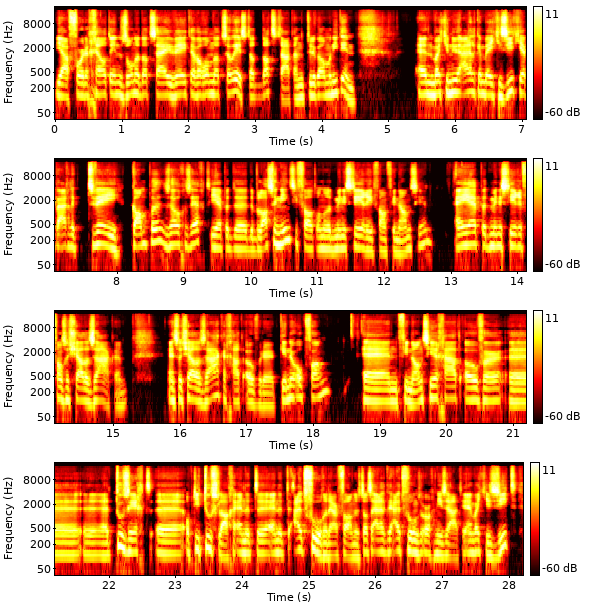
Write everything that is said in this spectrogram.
ja, voor er geld in zonder dat zij weten waarom dat zo is. Dat, dat staat er natuurlijk allemaal niet in. En wat je nu eigenlijk een beetje ziet, je hebt eigenlijk twee kampen, zo gezegd. Je hebt de, de Belastingdienst, die valt onder het ministerie van Financiën. En je hebt het ministerie van Sociale Zaken. En Sociale Zaken gaat over de kinderopvang. En financiën gaat over uh, het toezicht uh, op die toeslag en het, en het uitvoeren daarvan. Dus dat is eigenlijk de uitvoeringsorganisatie. En wat je ziet,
